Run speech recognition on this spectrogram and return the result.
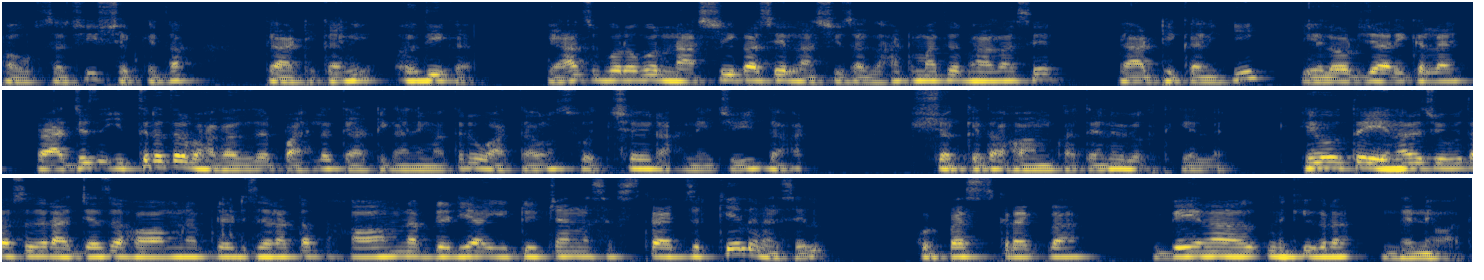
पावसाची शक्यता त्या ठिकाणी अधिक आहे. याचबरोबर नाशिक असेल नाशिकचा घाटमाथ्या भाग असेल या ठिकाणी ही अलर्ट जारी केला आहे राज्याच्या इतरत्र भागात जर पाहिलं त्या ठिकाणी मात्र वातावरण स्वच्छ राहण्याची दाट शक्यता हवामान खात्याने व्यक्त केलं आहे हे होतं येणाऱ्या चोवीस तासात राज्याचं हवामान अपडेट जर आता हवामान अपडेट या युट्यूब चॅनल सबस्क्राईब जर केलं नसेल कृपया सबस्क्राईब करा. बेल नक्की करा. धन्यवाद.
